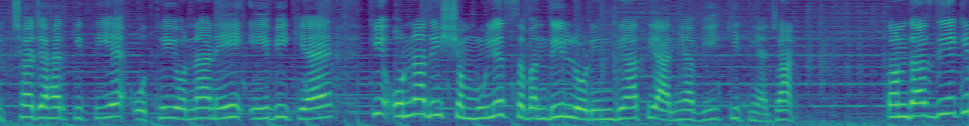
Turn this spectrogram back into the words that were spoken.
ਇੱਛਾ ਜ਼ਾਹਰ ਕੀਤੀ ਹੈ, ਉੱਥੇ ਹੀ ਉਹਨਾਂ ਨੇ ਇਹ ਵੀ ਕਿਹਾ ਹੈ ਕਿ ਉਹਨਾਂ ਦੀ ਸ਼ਮੂਲੀਅਤ ਸੰਬੰਧੀ ਲੋੜੀਂਦੀਆਂ ਤਿਆਰੀਆਂ ਵੀ ਕੀਤੀਆਂ ਜਾਣ। ਤੁਹਾਨੂੰ ਦੱਸ ਦਈਏ ਕਿ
